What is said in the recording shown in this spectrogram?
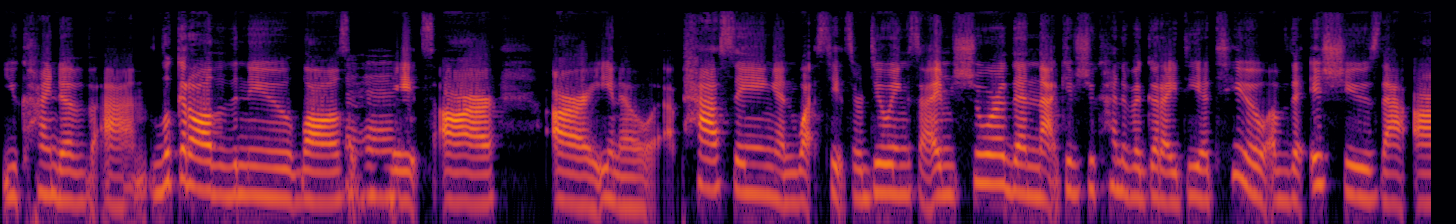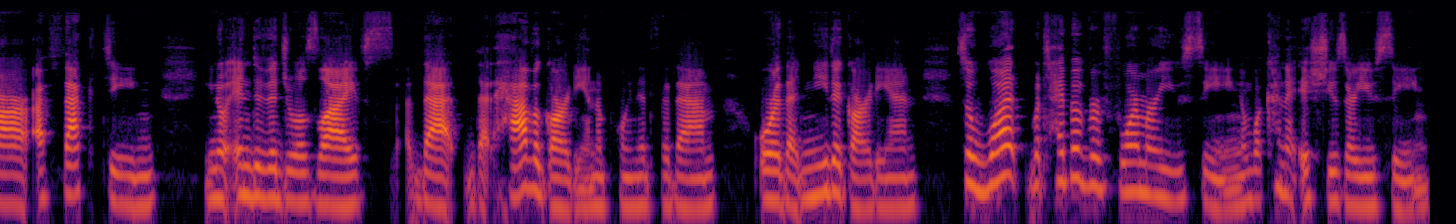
you kind of um, look at all of the new laws mm-hmm. that states are are you know passing and what states are doing so i'm sure then that gives you kind of a good idea too of the issues that are affecting you know individuals lives that that have a guardian appointed for them or that need a guardian so what what type of reform are you seeing and what kind of issues are you seeing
